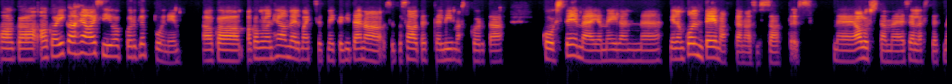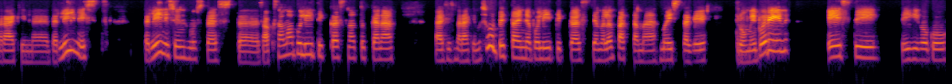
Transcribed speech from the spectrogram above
aga, aga iga hea asi jõuab kord lõpuni aga, aga mul on hea meel, Mats, et me ikkagi täna seda saadet veel viimast korda koos teeme ja meil on, meil on kolm teemat tänases saates. me alustame sellest, et me räägime Berliinist, Berliini sündmustest, Saksamaa poliitikast natukene, siis me räägime Suurbritannia poliitikast ja me lõpetame mõistagi trummipõrin Eesti Riigikogu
